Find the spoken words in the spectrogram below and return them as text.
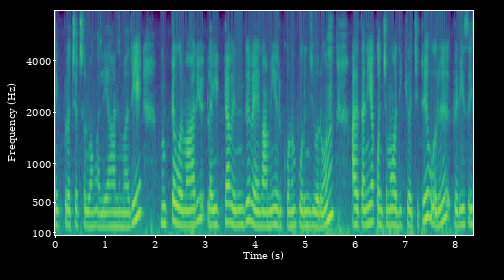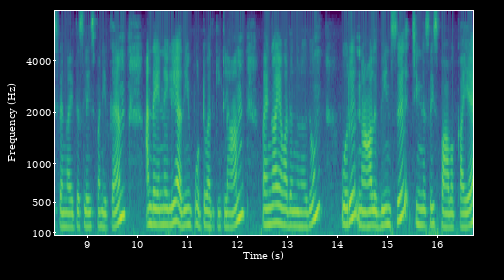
எக் ப்ரொச்சட் சொல்லுவாங்க இல்லையா அந்த மாதிரி முட்டை ஒரு மாதிரி லைட்டாக வெந்து வேகாமையே இருக்கணும் பொரிஞ்சு வரும். அதை தனியாக கொஞ்சமாக ஒதுக்கி வச்சுட்டு ஒரு பெரிய சைஸ் வெங்காயத்தை ஸ்லைஸ் பண்ணியிருக்கேன். அந்த எண்ணெயிலேயே அதையும் போட்டு வதக்கிக்கலாம். வெங்காயம் வதங்கினதும் ஒரு நாலு பீன்ஸு சின்ன சைஸ் பாவக்காயை.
